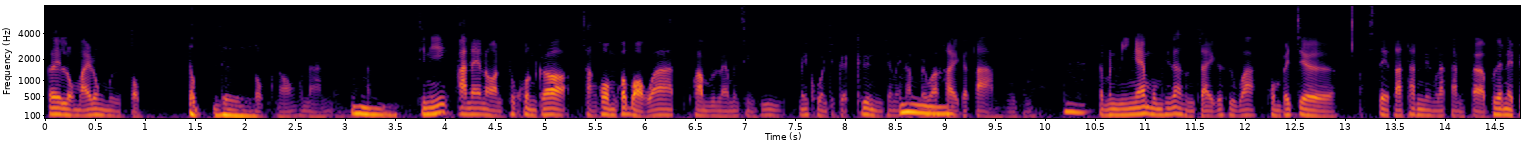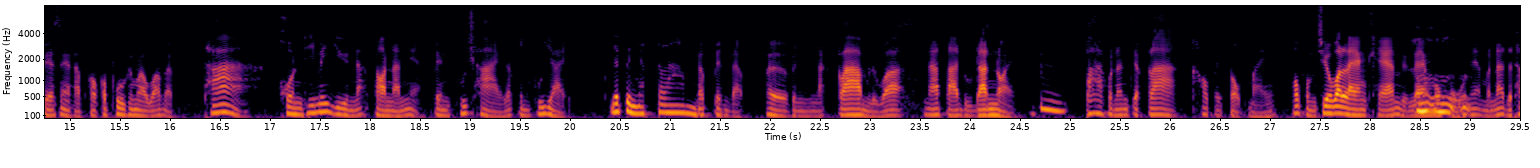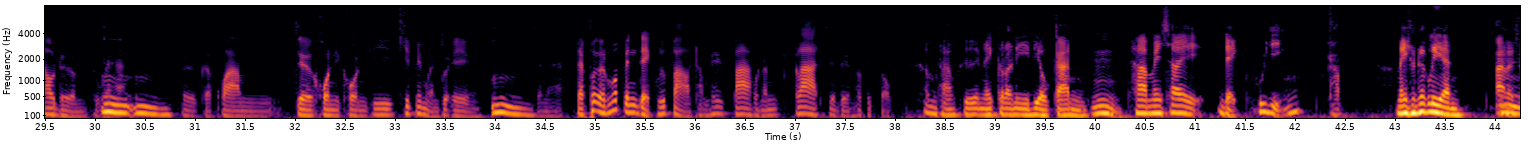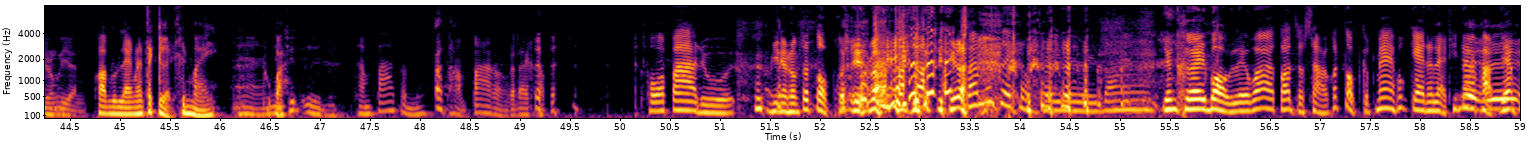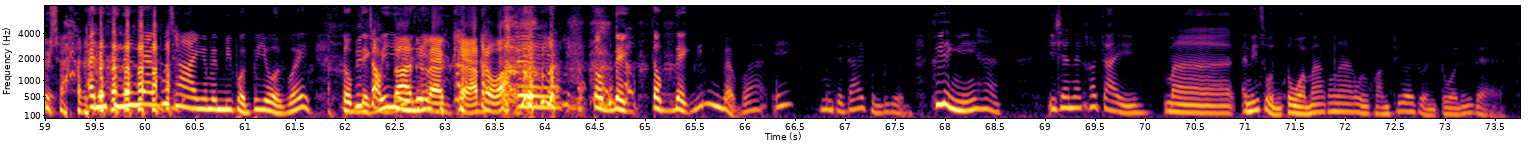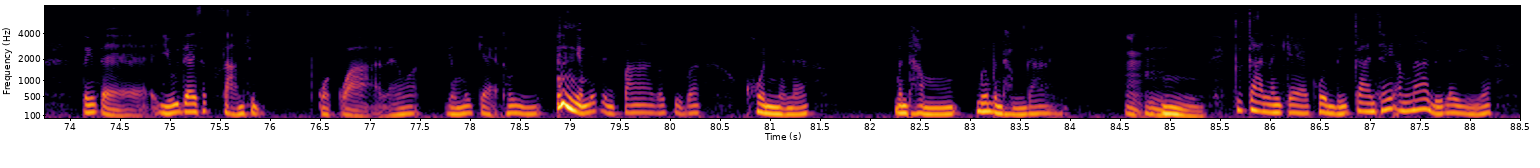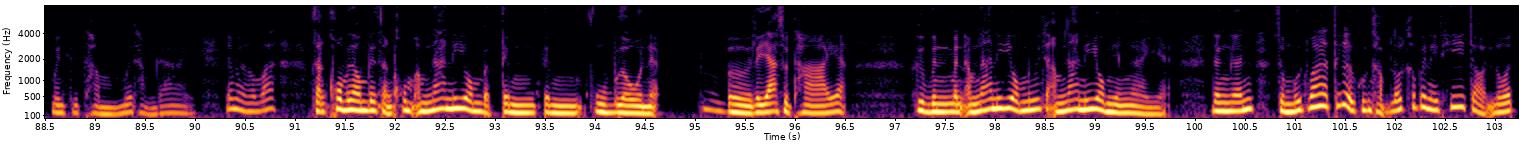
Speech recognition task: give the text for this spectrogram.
ก็เลยลงไม้ลงมือตบ ตบเลยตบน้องคนนั้นอะไรอย่างอืเงี้ยครับมทีนี้อะแน่นอนทุกคนก็สังคมก็บอกว่าความรุนแรงเป็นสิ่งที่ไม่ควรจะเกิดขึ้นใช่ไหมครับอืมไม่ว่าใครก็ตามอย่างนี้ใช่ไหมครับอืมแต่มันมีแง่มุมที่น่าสนใจก็คือว่าผมไปเจอ status ท่านหนึ่งแล้วกันเอ่อเพื่อนใน Face เนี่ยครับเขาก็พูดขึ้นมาว่าแบบถ้าคนที่ไม่ยืนณตอนนั้นเนี่ยเป็นผู้ชายและเป็นผู้ใหญ่ แล้วเป็นนักกล้ามแล้วเป็นแบบเออเป็นนักกล้ามหรือว่าหน้าตาดุดันหน่อยอืมป้าคนนั้นจะกล้าเข้าไปตบไหม เพราะผมเชื่อว่าแรงแค้นหรือแรงโมโหอืมเนี่ยมันน่าจะเท่าเดิมถูกไหมอืฮะมอืมเออกับความเจอคนอีกคนที่คิดไม่เหมือนตัวเองอืมใช่ไหมฮะแต่เผอิญว่าเป็นเด็กหรือเปล่าทำให้ป้าคนนั้นกล้าที่จะเดินเข้าไปตบคำถามคือในกรณีเดียวกันอืมถ้าไม่ใช่เด็กผู้หญิงครับ ในชุดนักเรียนอ่าในอืมชุดนักเรียน ความรุนแรงนั้นจะเกิดขึ้นไหมอ่าถูกในปะชุดอื่นถามป้าก่อนไหมอะถามป้าก่อนก็ได้ครับ เพราะว่าป้าดูมีแนวโน้มจะตบคนอื่นมากที่สุดนี่แหละป้าไม่เคยตบใครเลยบ้างยังเคยบอกเลยว่าตอนสาวๆก็ตบกับแม่พวกแกนั่นแหละที่หน้าผับแยกผู้ชาย อันนี้คือเรื่องแย่งผู้ชายไงมันมีผลประโยชน์เว้ยตบนี่เด็กไม่จำยืได้นด้วยเนี่ยแรงแค้นเหรอวะเออตบเด็กตบเด็กนี่มันแบบว่า เอ๊ะ มันจะได้ผลประโยชน์ คืออย่างนี้ค่ะอีฉันน่ะเข้าใจมาอันนี้ส่วนตัวมากมากๆเป็นความเชื่อส่วนตัวตั้งแต่ ตั้งแต่อายุได้สักสามสิบกว่าๆแล้วอะ ยังไม่แก่เท่านี้ ยังไม่เป็นป้าก็คือว่าคนน่ะนะ มันทำเมื่อมันทำได้อืมอืมอืมคือการรังแกคนหรือการใช้อำนาจหรืออะไรอย่างเงี้ย มันคือทำเมื่อทำได้นั่นหมายความว่าสังคมเรามันเป็นสังคมอำนาจนิยมแบบเต็มเต็มฟูลโบลเนี่ยเออ ระยะสุดท้ายอะ่ะคือมันมันอำนาจนิยมไม่รู้จะอำนาจนิยมยังไงอะ่ะดังนั้นสมมุติว่าถ้าเกิดคุณขับรถเข้าไปในที่จอดรถ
